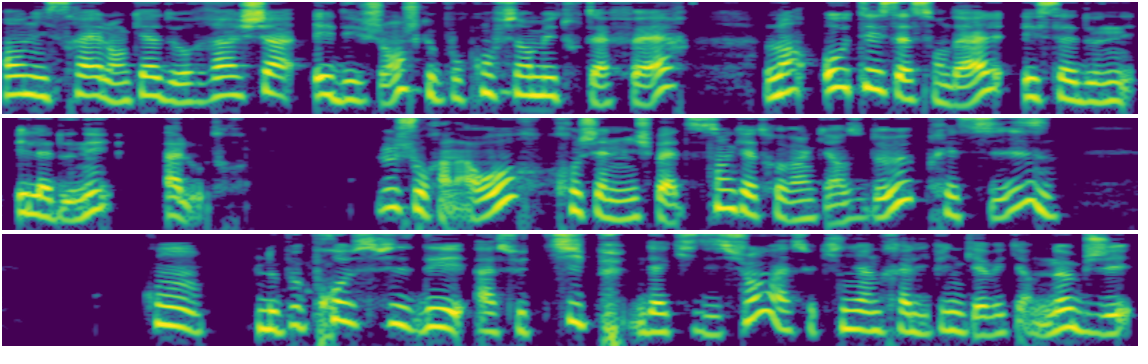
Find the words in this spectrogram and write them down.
en Israël en cas de rachat et d'échange que pour confirmer toute affaire, l'un ôtait sa sandale et, et la donnait à l'autre. Le Shulchan Aruch, Rochen Mishpat 195.2, précise qu'on ne peut procéder à ce type d'acquisition, à ce kinyan khalipin qu'avec un objet,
